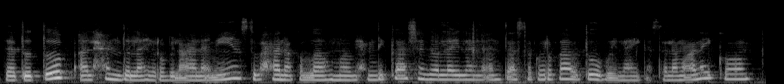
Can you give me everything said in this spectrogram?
Kita tutup. Alhamdulillahirrabbilalamin. Subhanakallahumma bihamdika. Asyadu an la ilaha anta astagfirullah wa atubu. Assalamualaikum.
